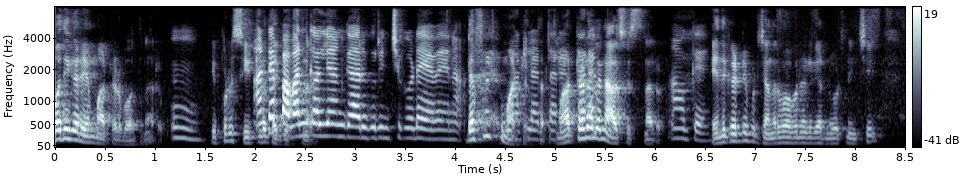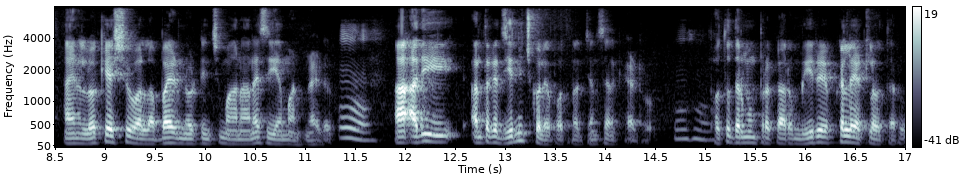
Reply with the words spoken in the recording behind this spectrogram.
మోదీ గారు ఏం మాట్లాడబోతున్నారు. ఇప్పుడు సీట్లు పవన్ కళ్యాణ్ గారి గురించి కూడా ఏమైనా డెఫినెట్ మాట్లాడతారు? మాట్లాడాలని ఆశిస్తున్నారు. ఎందుకంటే ఇప్పుడు చంద్రబాబు నాయుడు గారి నోటి నుంచి ఆయన లోకేష్ వాళ్ళ అబ్బాయిని నోటించి మా నాన్న సీఎం అంటున్నాడు. అది అంతగా జీర్ణించుకోలేకపోతున్నారు జనసేన కేడరు. బౌద్ధ ధర్మం ప్రకారం మీరు ఎక్కలే ఎట్లా అవుతారు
